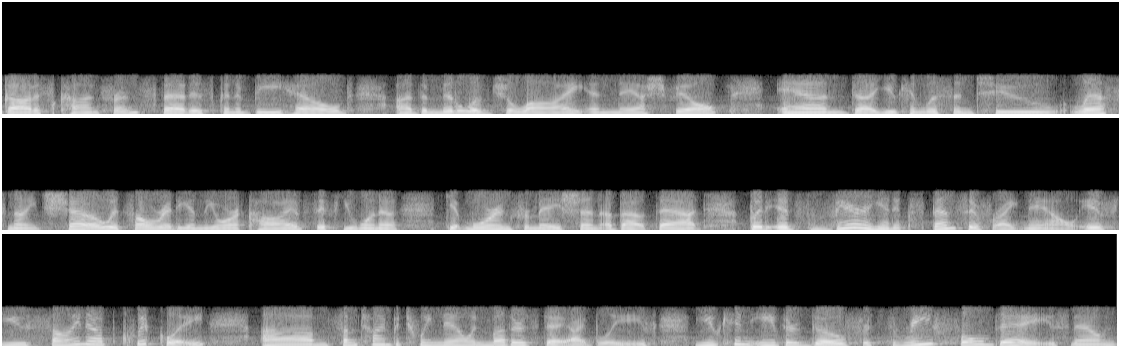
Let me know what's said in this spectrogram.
Goddess Conference that is going to be held uh, the middle of July in Nashville. And uh, you can listen to last night's show. It's already in the archives if you want to get more information about that. But it's very inexpensive right now. If you sign up quickly, um, sometime between now and Mother's Day, I believe, you can either go for three full days. Now,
